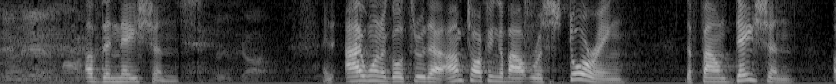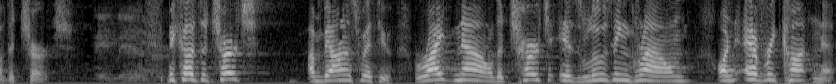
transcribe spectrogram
Amen. of the nations. And I want to go through that. I'm talking about restoring the foundation of the church. Amen. Because the church, I'm be honest with you, right now the church is losing ground on every continent.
